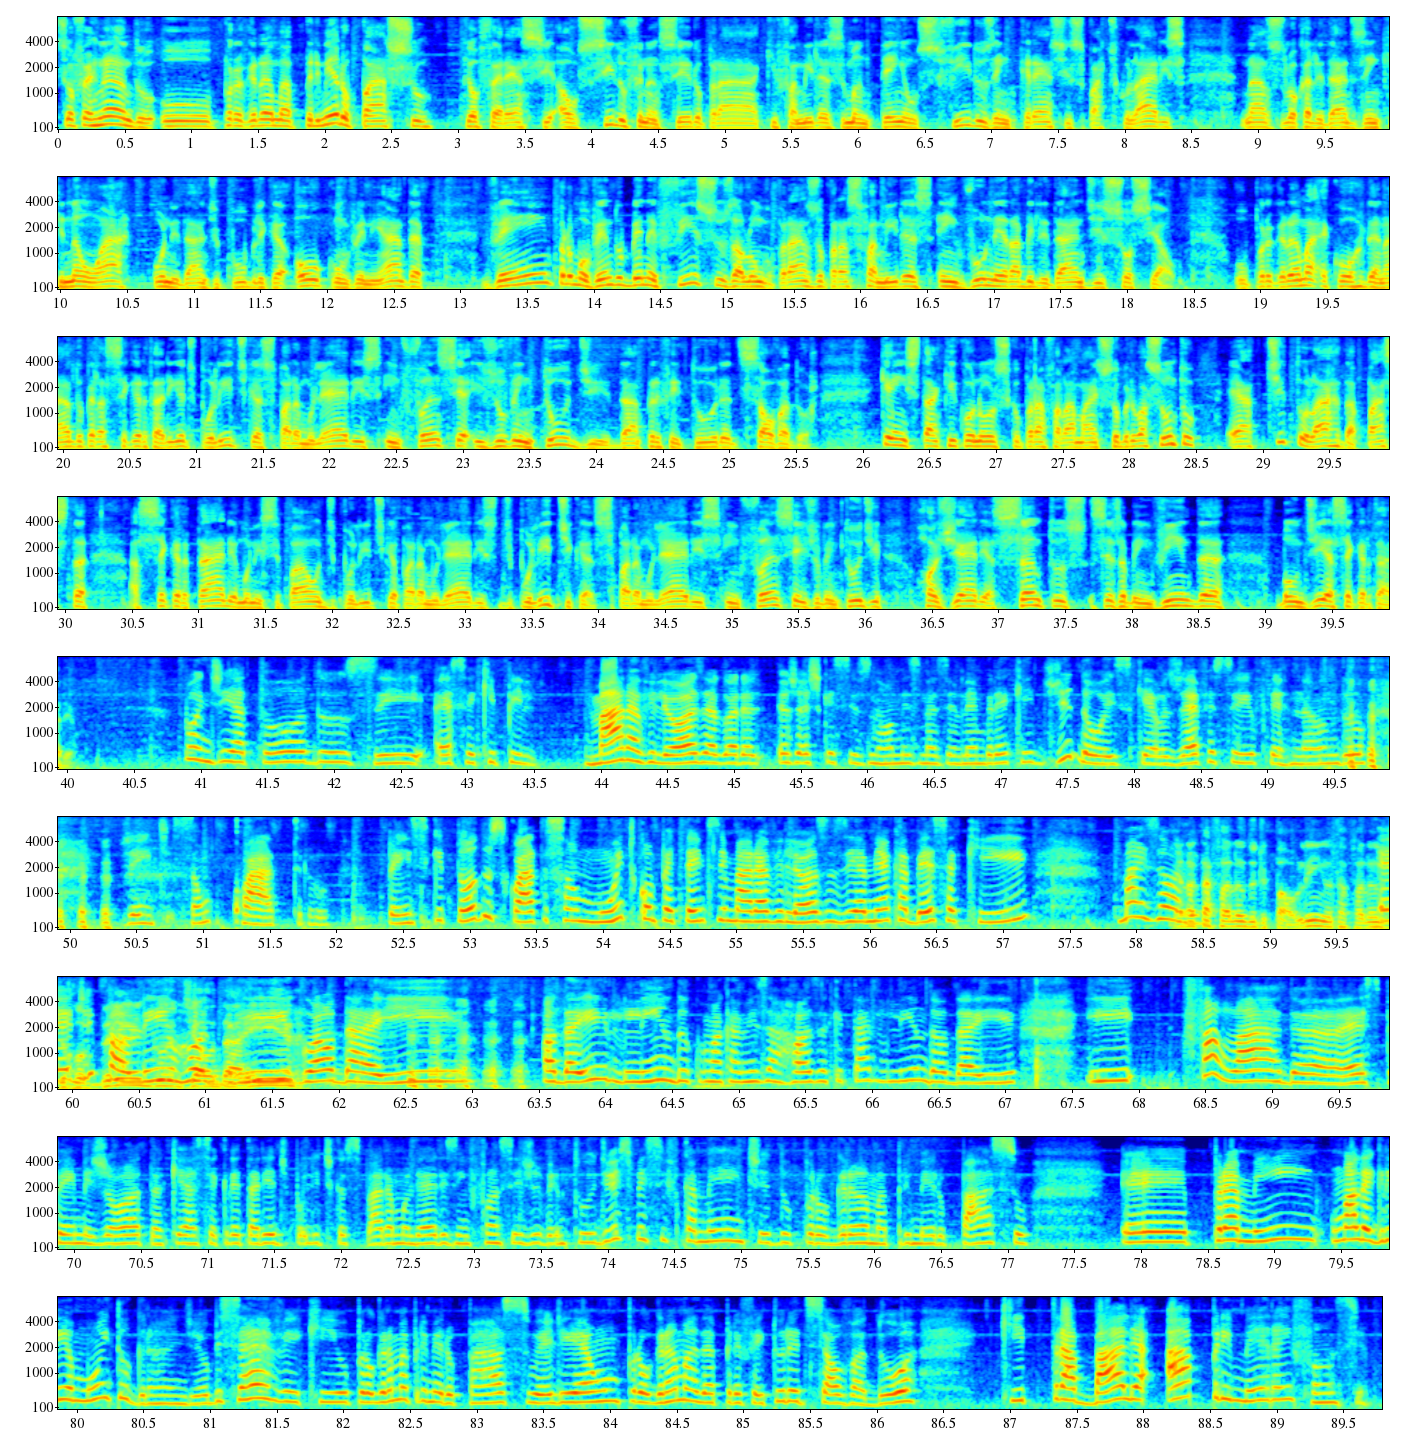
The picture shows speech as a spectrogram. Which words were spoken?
Seu Fernando, o programa Primeiro Passo, que oferece auxílio financeiro para que famílias mantenham os filhos em creches particulares nas localidades em que não há unidade pública ou conveniada, vem promovendo benefícios a longo prazo para as famílias em vulnerabilidade social. O programa é coordenado pela Secretaria de Políticas para Mulheres, Infância e Juventude da Prefeitura de Salvador. Quem está aqui conosco para falar mais sobre o assunto é a titular da pasta, a secretária municipal de Política para Mulheres, de Políticas para Mulheres, Infância e Juventude, Rogéria Santos. Seja bem-vinda. Bom dia, secretária. Bom dia a todos e essa equipe maravilhosa. Agora eu já esqueci os nomes, mas eu lembrei aqui de dois, que é o Jefferson e o Fernando. Gente, são quatro. Pense que todos quatro são muito competentes e maravilhosos e a minha cabeça aqui mas olha. Ela tá falando de Paulinho, tá falando é de Rodrigo, de Paulinho, de Rodrigo, Aldair. Aldair lindo, com uma camisa rosa que tá lindo, Aldair. E falar da SPMJ, que é a Secretaria de Políticas para Mulheres, Infância e Juventude, especificamente do programa Primeiro Passo, é, para mim, uma alegria muito grande. Observe que o programa Primeiro Passo, ele é um programa da Prefeitura de Salvador que trabalha a primeira infância.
